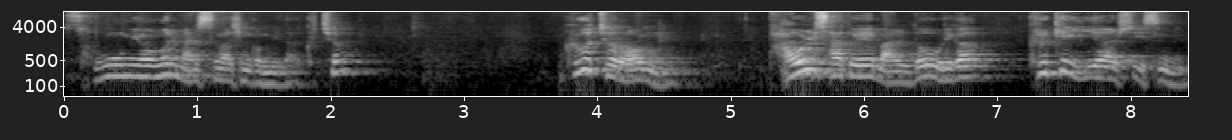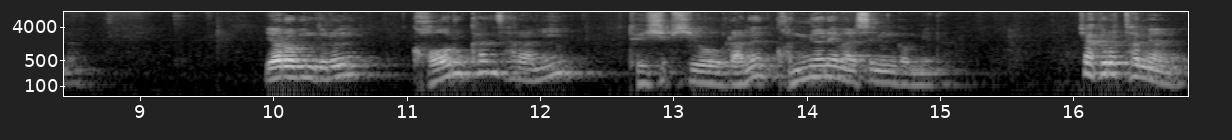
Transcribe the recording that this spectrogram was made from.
소명을 말씀하신 겁니다. 그렇죠? 그것처럼 바울 사도의 말도 우리가 그렇게 이해할 수 있습니다. 여러분들은 거룩한 사람이 되십시오라는 겉면의 말씀인 겁니다. 자, 그렇다면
